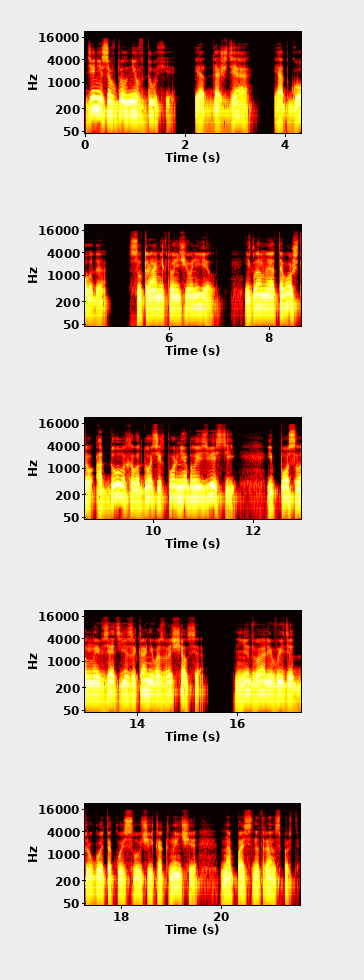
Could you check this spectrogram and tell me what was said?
Денисов был не в духе и от дождя, и от голода. С утра никто ничего не ел и, главное, от того, что от Долохова до сих пор не было известий, и посланный взять языка не возвращался. Едва ли выйдет другой такой случай, как нынче, напасть на транспорт.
